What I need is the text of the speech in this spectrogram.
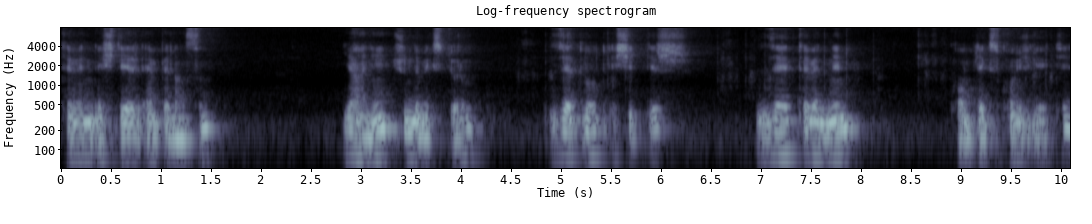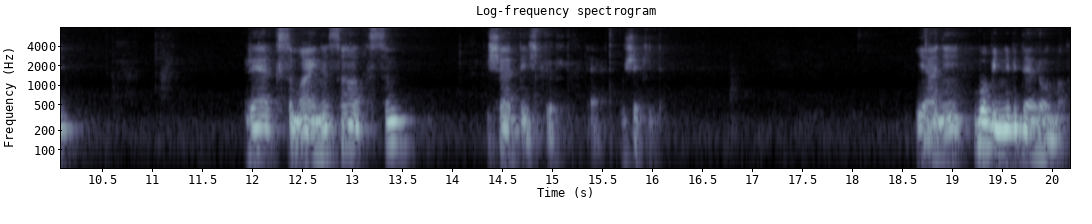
Tevenin eşdeğer empedansın. Yani şunu demek istiyorum. Z lot eşittir. Z teveninin kompleks conjugate'i. Reel kısım aynı, sanal kısım işaret değiştiriyor. Evet, bu şekilde. Yani bobinli bir devre olmalı.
